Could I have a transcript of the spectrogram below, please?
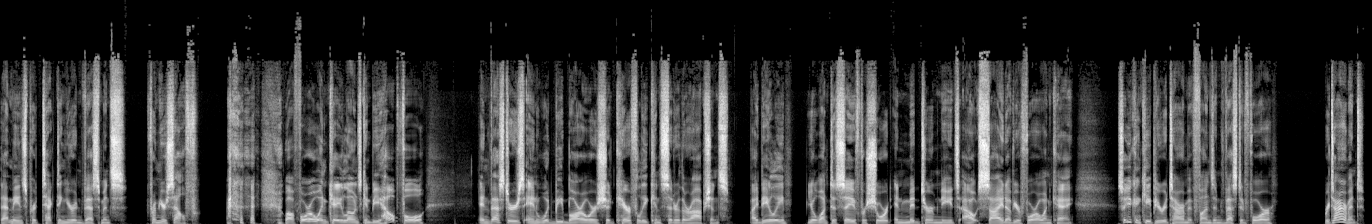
that means protecting your investments from yourself. While 401k loans can be helpful, investors and would be borrowers should carefully consider their options. Ideally, You'll want to save for short and midterm needs outside of your 401k so you can keep your retirement funds invested for retirement.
